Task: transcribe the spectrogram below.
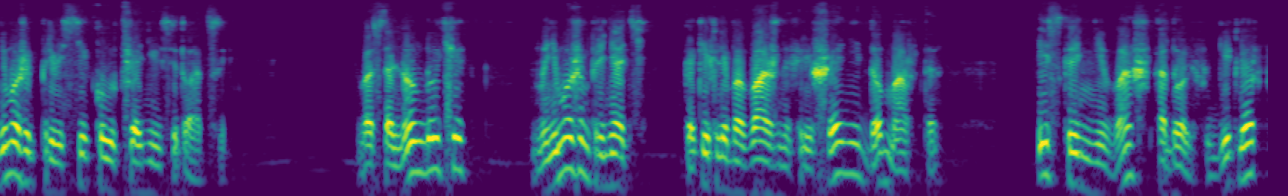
не может привести к улучшению ситуации. В остальном Дучи мы не можем принять каких-либо важных решений до марта. Искренне ваш Адольф Гитлер,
